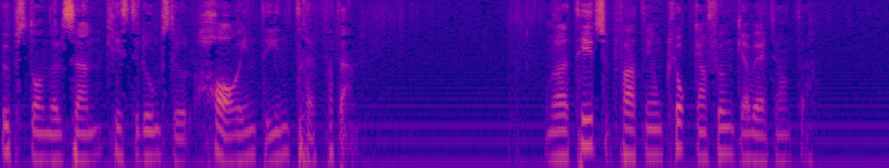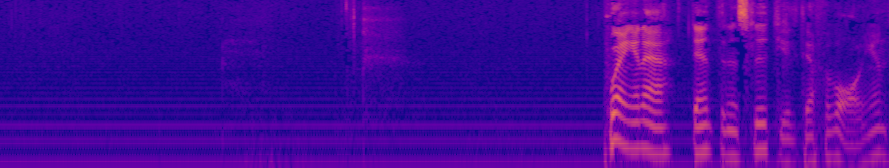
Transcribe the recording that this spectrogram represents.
uppståndelsen, Kristi domstol, har inte inträffat än. Om det är tidsuppfattning, om klockan funkar vet jag inte. Poängen är, det är inte den slutgiltiga förvaringen.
